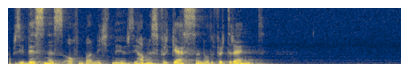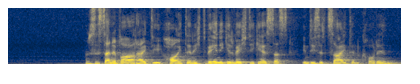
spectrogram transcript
Aber sie wissen es offenbar nicht mehr. Sie haben es vergessen oder verdrängt. Und es ist eine Wahrheit, die heute nicht weniger wichtig ist als in dieser Zeit in Korinth.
